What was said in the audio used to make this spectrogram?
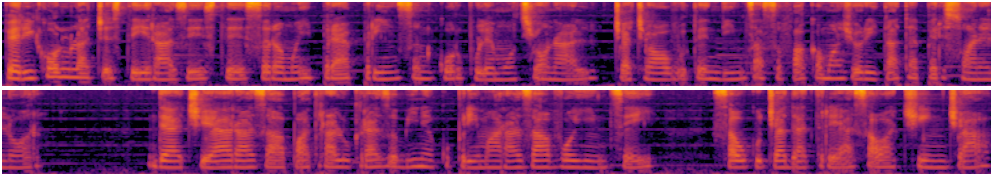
Pericolul acestei raze este să rămâi prea prins în corpul emoțional, ceea ce au avut tendința să facă majoritatea persoanelor. De aceea, raza a patra lucrează bine cu prima raza a voinței sau cu cea de-a treia sau a cincea,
